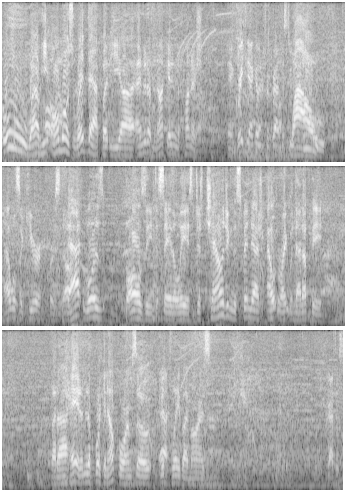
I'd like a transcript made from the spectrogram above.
Ooh, wow! He Oh, wow. almost read that, but he uh, ended up not getting the punish. And great DI coming from Kraft. too. Wow. Ooh, that will secure first up. That was ballsy to say the least. Just challenging the spin dash outright with that up B. But uh, hey, it ended up working out for him. So good Yeah. play by Marss. Kratos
